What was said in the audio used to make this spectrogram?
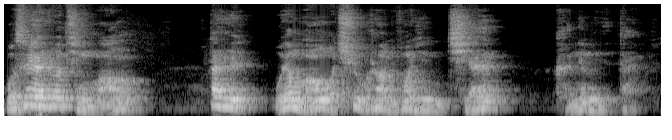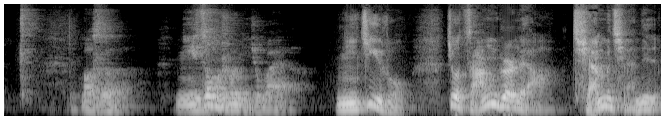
我虽然说挺忙，但是我要忙我去不上，你放心，钱肯定给你带回去。老四。你这么说你就歪了。你记住，就咱哥俩钱不钱的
